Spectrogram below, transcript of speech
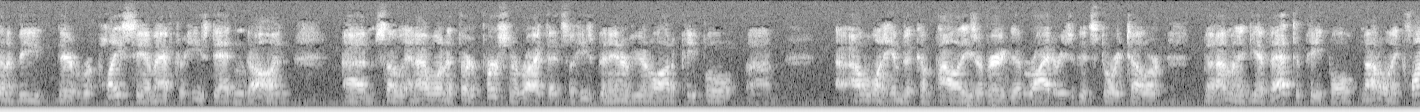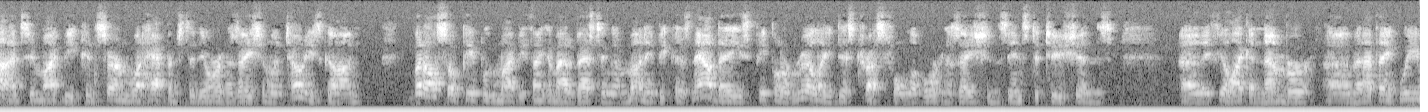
going to be there to replace him after he's dead and gone? Um, so, and I want a third person to write that. So he's been interviewing a lot of people. Um, I want him to compile. He's a very good writer. He's a good storyteller. But I'm going to give that to people, not only clients who might be concerned what happens to the organization when Tony's gone, but also people who might be thinking about investing their money because nowadays people are really distrustful of organizations, institutions. Uh, they feel like a number, um, and I think we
